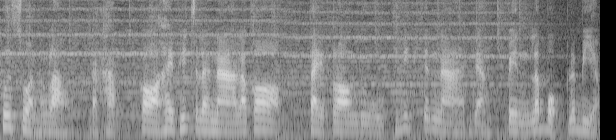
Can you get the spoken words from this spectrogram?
หุ้นส่วนของเรานะครับ ก็ให้พิจารณาแล้วก็ไต่ตรองดูพินิจพิจารณาอย่างเป็นระบบระเบียบ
